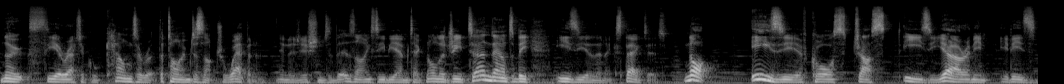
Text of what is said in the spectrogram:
no theoretical counter at the time to such a weapon. In addition to this, ICBM technology turned out to be easier than expected. Not Easy, of course, just easier. I mean, it is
